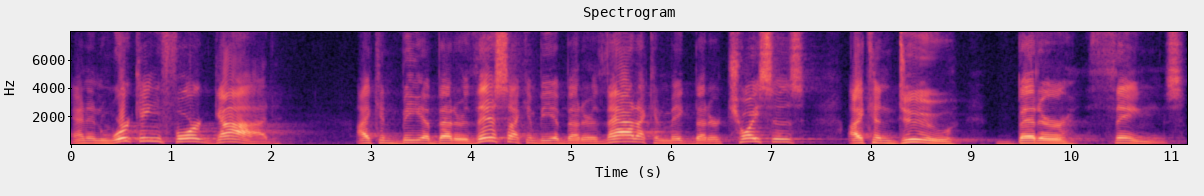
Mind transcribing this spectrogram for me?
And in working for God, I can be a better this, I can be a better that, I can make better choices, I can do better things.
